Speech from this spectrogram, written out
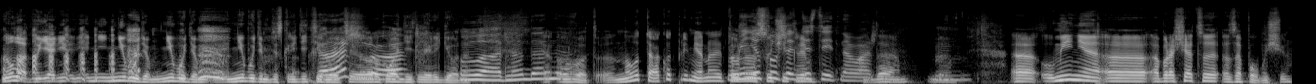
Ну ладно, я не, не- не будем, не будем, не будем дискредитировать Хорошо. руководителя региона. Ладно, да, Э, да. Вот. Ну вот так вот примерно тоже Умение слушать действительно важно. Да, да. Э, Умение э, обращаться за помощью.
